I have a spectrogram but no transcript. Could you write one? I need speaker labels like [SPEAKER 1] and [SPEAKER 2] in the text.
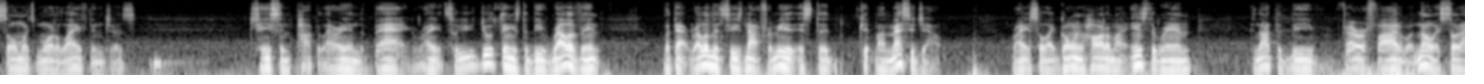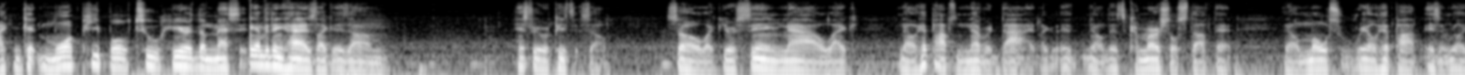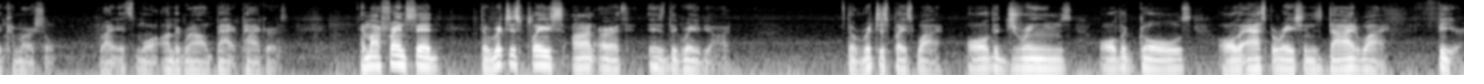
[SPEAKER 1] so much more to life than just chasing popularity in the bag, right? So you do things to be relevant, but that relevancy is not for me. It's to get my message out, right? So like going hard on my Instagram is not to be verified, but no, it's so that I can get more people to hear the message. Everything has like is um history repeats itself. So like you're seeing now, like you know, hip hop's never died. Like it, you know, there's commercial stuff that you know most real hip hop isn't really commercial, right? It's more underground backpackers. And my friend said, the richest place on earth is the graveyard. The richest place. Why? All the dreams, all the goals, all the aspirations died. Why? Fear.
